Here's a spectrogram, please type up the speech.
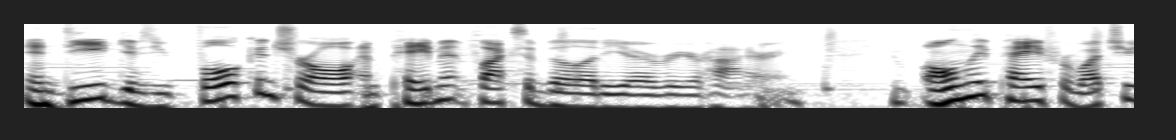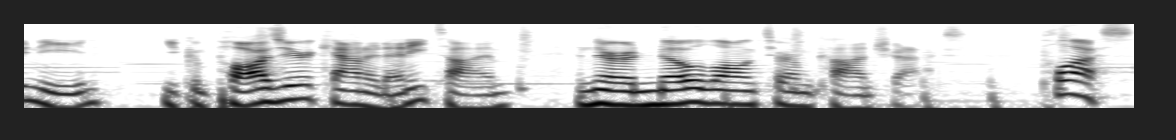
Indeed gives you full control and payment flexibility over your hiring. You only pay for what you need, you can pause your account at any time, and there are no long term contracts. Plus,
